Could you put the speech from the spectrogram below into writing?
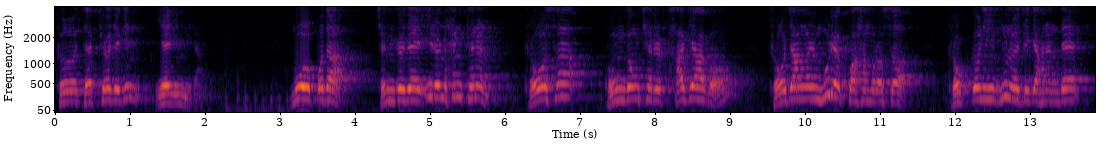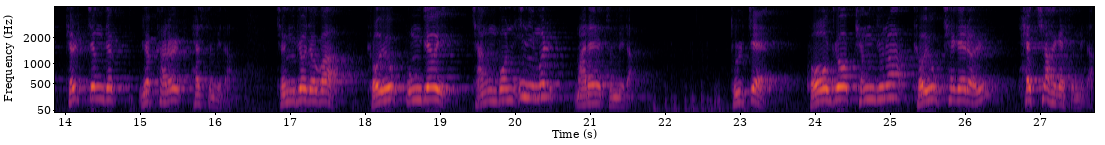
그 대표적인 예입니다. 무엇보다 전교조의 이런 행태는 교사 공동체를 파괴하고 교장을 무력화함으로써 교권이 무너지게 하는데 결정적 역할을 했습니다. 전교조가 교육 붕괴의 장본인임을 말해줍니다. 둘째, 고교 평준화 교육 체계를 해체하겠습니다.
